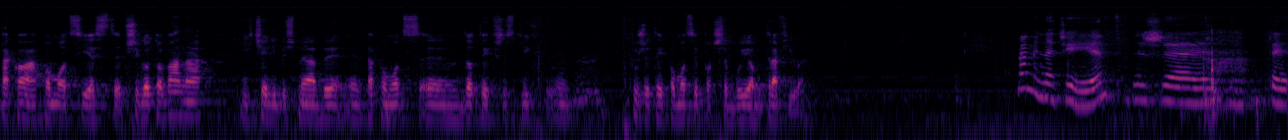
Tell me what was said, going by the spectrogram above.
taka pomoc jest przygotowana i chcielibyśmy, aby ta pomoc e, do tych wszystkich, którzy tej pomocy potrzebują, trafiła. Mamy nadzieję, że te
